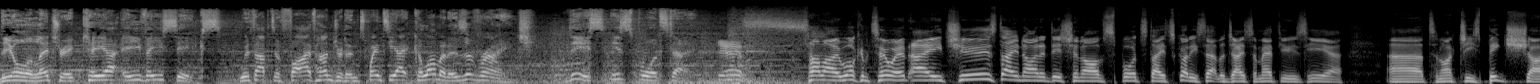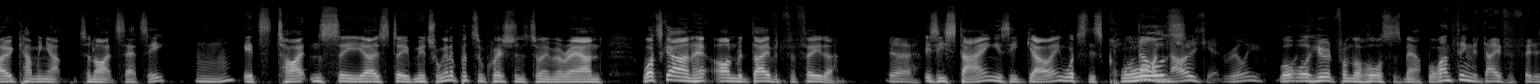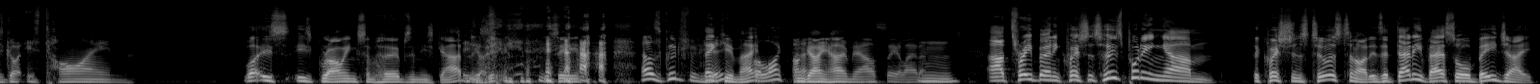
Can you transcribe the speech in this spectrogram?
The all electric Kia EV6 with up to 528 kilometres of range. This is Sports Day. Yes. Hello, welcome to it. A Tuesday night edition of Sports Day. Scotty Sattler, Jason Matthews here uh, tonight. Geez, big show coming up tonight, Satsy. Mm-hmm. It's Titans CEO Steve Mitchell. We're going to put some questions to him around what's going on with David Fifita. Yeah. Is he staying? Is he going? What's this clause? No one knows yet, really. Well, we'll hear it from the horse's mouth. Well, One thing that Dave Fifita's got is time. well he's, he's growing some herbs in his garden, He's is he? Is he? that was good for you. Thank you, mate. I like that. I'm going home now. I'll see you later. Mm. Uh, three burning questions. Who's putting um, the questions to us tonight? Is it Daddy Vass or BJ,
